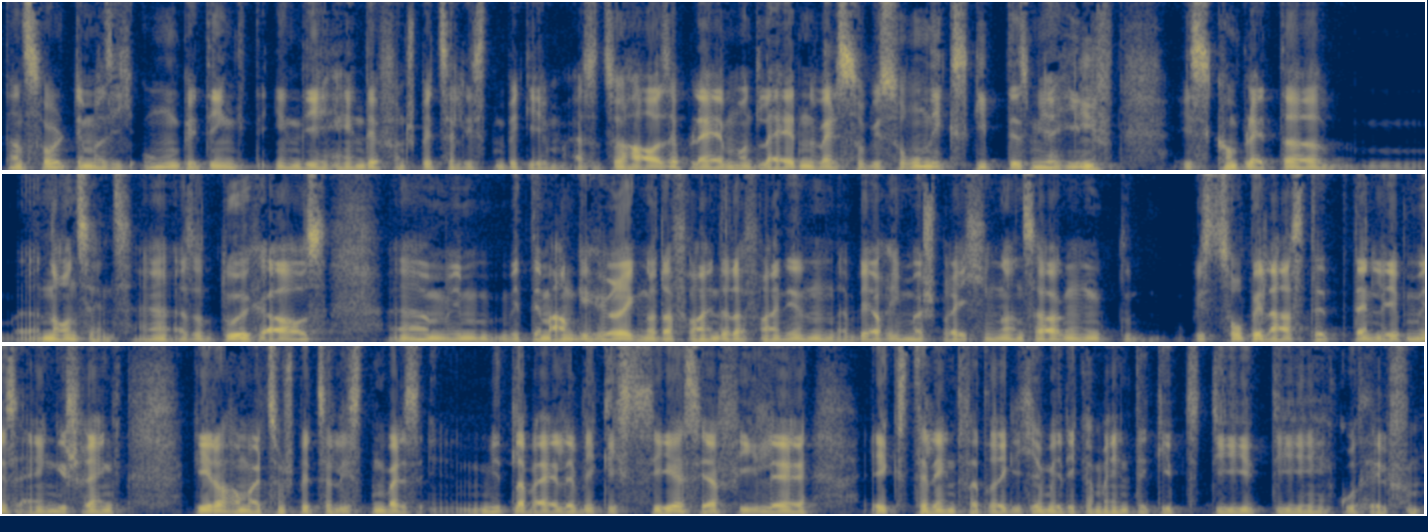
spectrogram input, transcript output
dann sollte man sich unbedingt in die Hände von Spezialisten begeben. Also zu Hause bleiben und leiden, weil es sowieso nichts gibt, das mir hilft, ist kompletter Nonsens. Ja. Also durchaus ähm, mit dem Angehörigen oder Freund oder Freundin, wer auch immer, sprechen und sagen, du bist so belastet, dein Leben ist eingeschränkt, geh doch einmal zum Spezialisten, weil es mittlerweile wirklich sehr, sehr viele exzellent verträgliche Medikamente gibt, die, die gut helfen.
